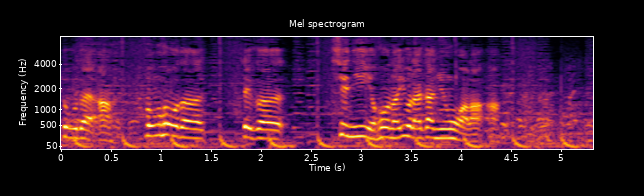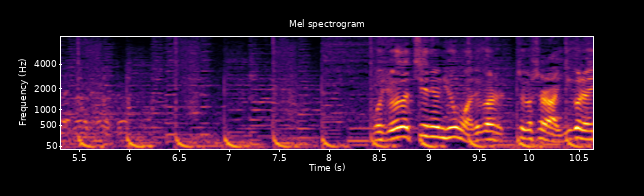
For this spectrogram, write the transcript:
对不对啊？丰厚的这个现金以后呢，又来干军火了啊！我觉得鉴定军火这个这个事儿啊，一个人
